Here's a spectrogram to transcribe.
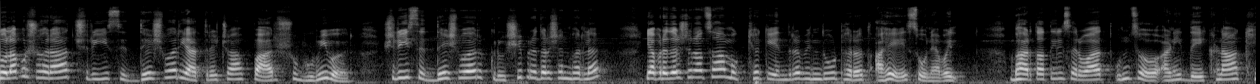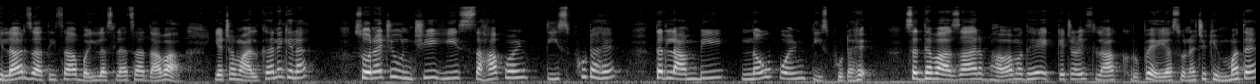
सोलापूर शहरात श्री सिद्धेश्वर यात्रेच्या पार्श्वभूमीवर श्री सिद्धेश्वर कृषी प्रदर्शन भरलं. या प्रदर्शनाचा मुख्य केंद्रबिंदू ठरत आहे सोन्याबैल भारतातील सर्वात उंच आणि देखणा खिलार जातीचा बैल असल्याचा दावा याच्या मालकाने केला सोन्याची उंची ही सहा पॉईंट तीस फूट आहे तर लांबी नऊ पॉईंट तीस फूट आहे. सध्या बाजार भावामध्ये एक्केचाळीस लाख रुपये या सोन्याची किंमत आहे.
